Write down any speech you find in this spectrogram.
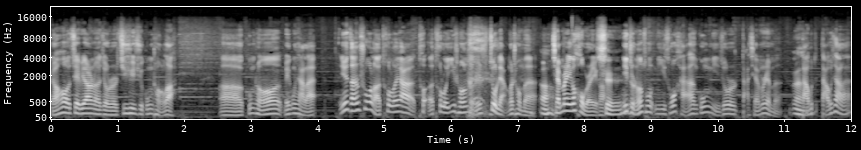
然后这边呢就是继续去攻城了，呃，攻城没攻下来，因为咱说了，特洛亚特呃特洛伊城等于就两个城门，啊。前面一个后边一个，是。你只能从你从海岸攻，你就是打前面这门，嗯。打不打不下来，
